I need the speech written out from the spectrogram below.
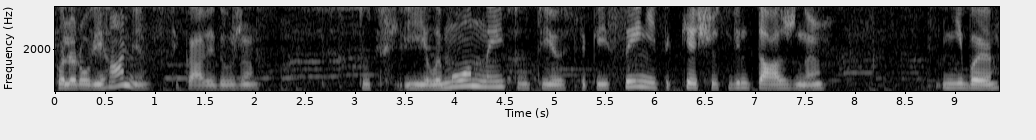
кольоровій гамі. Цікаві дуже. Тут і лимонний, тут і ось такий синій, таке щось вінтажне. Ніби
